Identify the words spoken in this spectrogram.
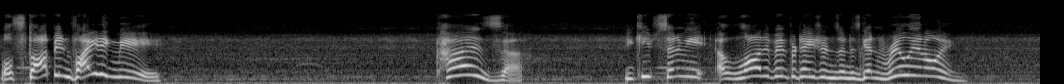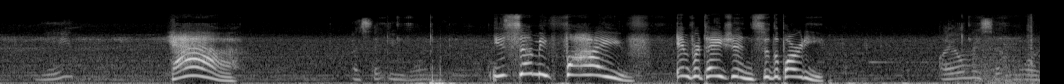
Well, stop inviting me! Cuz you uh, keep sending me a lot of invitations and it's getting really annoying. Me? Yeah. I sent you one. You sent me five invitations to the party. I only sent one.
